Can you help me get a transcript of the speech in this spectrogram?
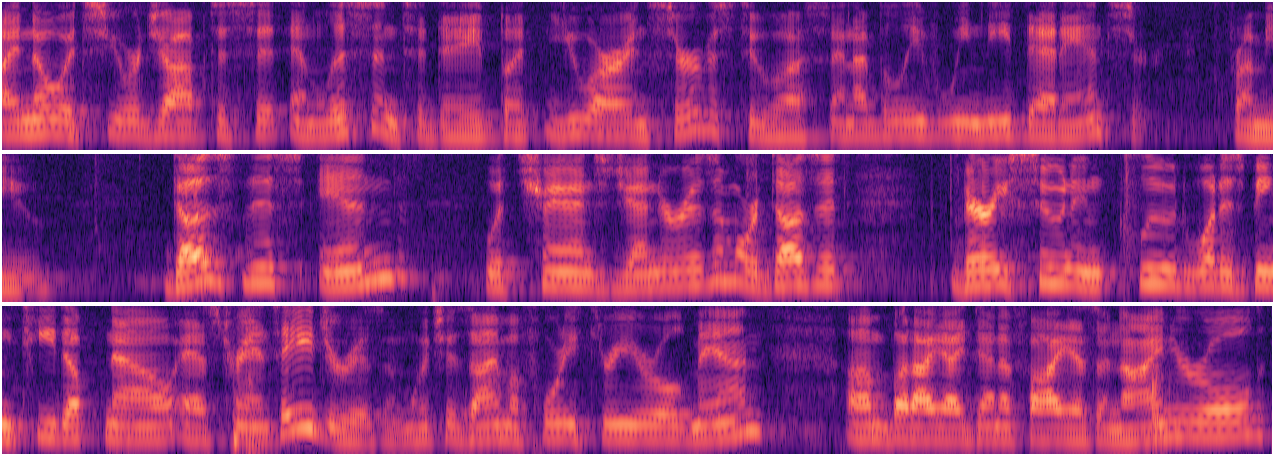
I know it's your job to sit and listen today, but you are in service to us, and I believe we need that answer from you. Does this end with transgenderism, or does it very soon include what is being teed up now as transagerism, which is I'm a 43-year-old man, um, but I identify as a nine-year-old,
